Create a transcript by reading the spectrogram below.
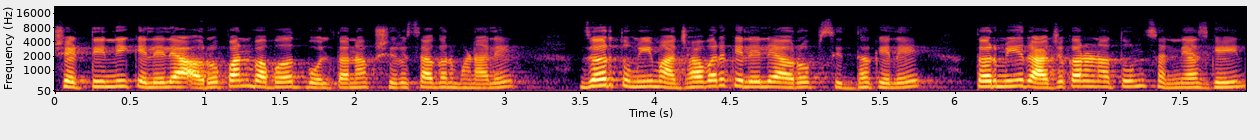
शेट्टींनी केलेल्या आरोपांबाबत बोलताना क्षीरसागर म्हणाले जर तुम्ही माझ्यावर केलेले आरोप सिद्ध केले तर मी राजकारणातून संन्यास घेईन.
